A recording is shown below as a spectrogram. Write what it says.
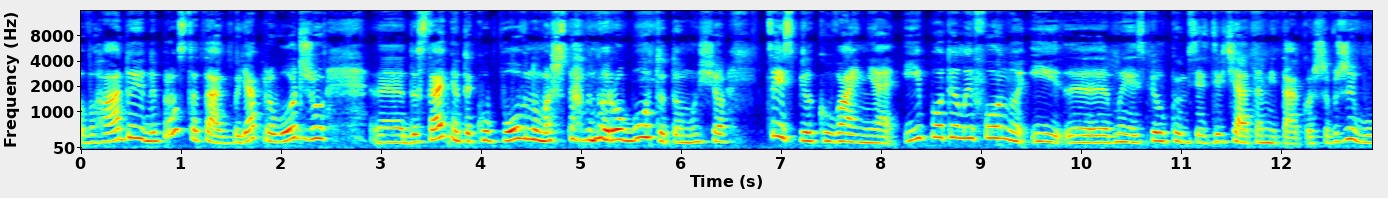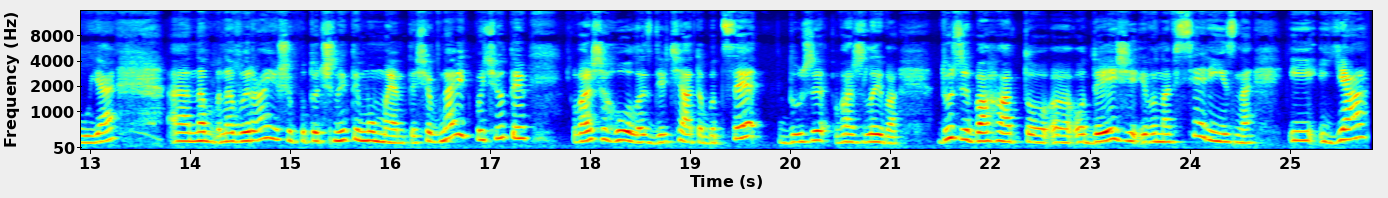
вгадую не просто так, бо я проводжу е, достатньо таку повну масштабну роботу, тому що це і спілкування і по телефону, і е, ми спілкуємося з дівчатами також вживу. Я е, набираю, щоб уточнити моменти, щоб навіть почути ваш голос, дівчата, бо це дуже важливо. Дуже багато е, одежі, і вона вся різна. І я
